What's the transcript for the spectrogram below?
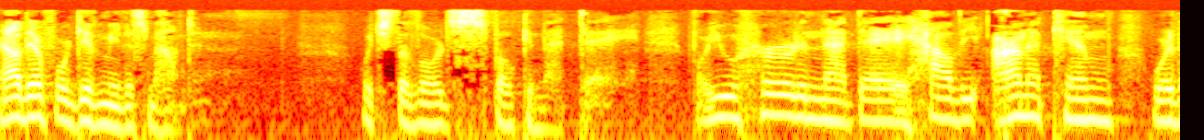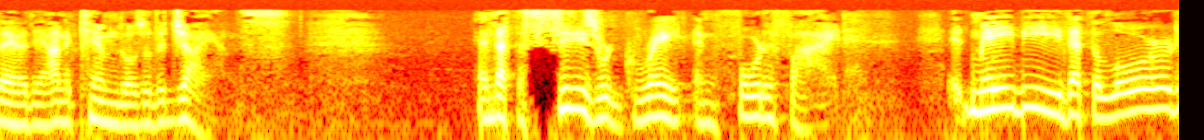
Now, therefore, give me this mountain, which the Lord spoke in that day. For you heard in that day how the Anakim were there. The Anakim, those are the giants. And that the cities were great and fortified. It may be that the Lord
